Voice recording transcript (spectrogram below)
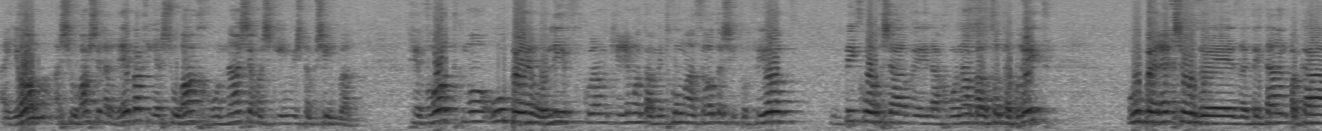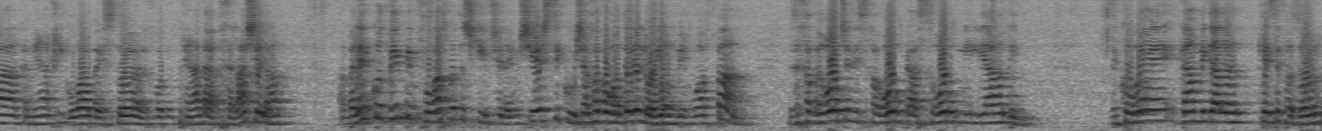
היום השורה של הרווח היא השורה האחרונה שהמשקיעים משתמשים בה. חברות כמו Uber או Lyft, כולם מכירים אותם מתחום ההסעות השיתופיות, הנפיקו עכשיו אה, לאחרונה בארצות הברית. Uber איכשהו זאת הייתה הנפקה כנראה הכי גרועה בהיסטוריה, לפחות מבחינת ההתחלה שלה, אבל הם כותבים במפורש בתשקיף שלהם שיש סיכוי שהחברות האלה לא ירוויחו אף פעם. זה חברות שנסחרות בעשרות מיליארדים. זה קורה גם בגלל הכסף הזול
